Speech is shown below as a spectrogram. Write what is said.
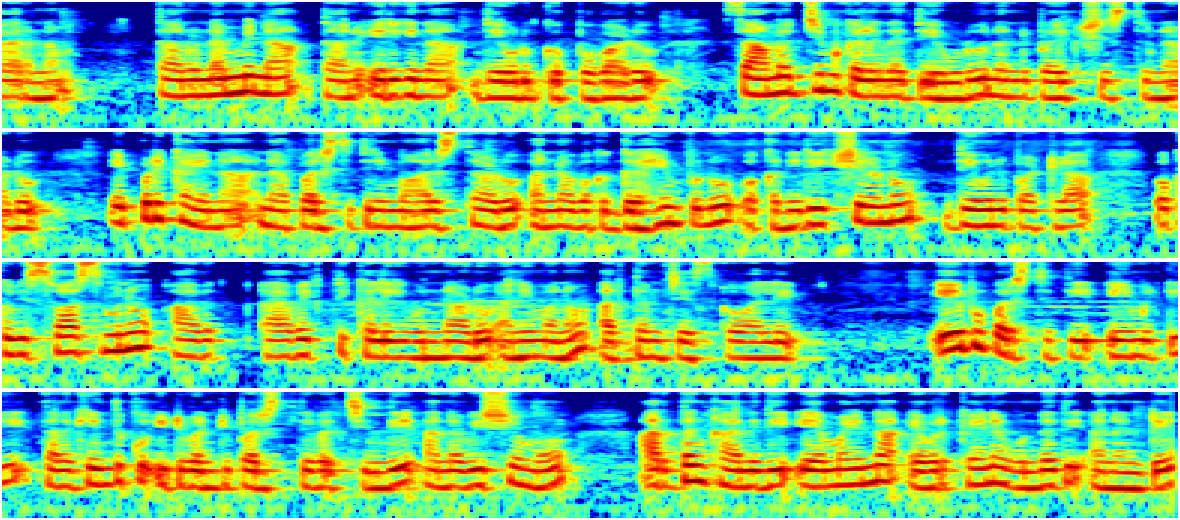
కారణం. తాను నమ్మిన తాను ఎరిగిన దేవుడు గొప్పవాడు. సామర్థ్యం కలిగిన దేవుడు నన్ను పరీక్షిస్తున్నాడు. ఎప్పటికైనా నా పరిస్థితిని మారుస్తాడు అన్న ఒక గ్రహింపును ఒక నిరీక్షణను దేవుని పట్ల ఒక విశ్వాసమును ఆ ఆ వ్యక్తి కలిగి ఉన్నాడు అని మనం అర్థం చేసుకోవాలి. ఏబు పరిస్థితి ఏమిటి? తనకెందుకు ఇటువంటి పరిస్థితి వచ్చింది? అన్న విషయము అర్థం కానిది ఏమైనా ఎవరికైనా ఉన్నది అనంటే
